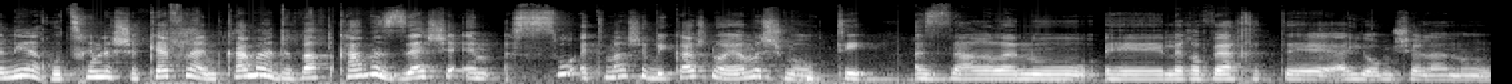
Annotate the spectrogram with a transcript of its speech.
שני, אנחנו צריכים לשקף להם כמה הדבר, כמה זה שהם עשו את מה שביקשנו היה משמעותי. עזר לנו אה, לרווח את אה, היום שלנו.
